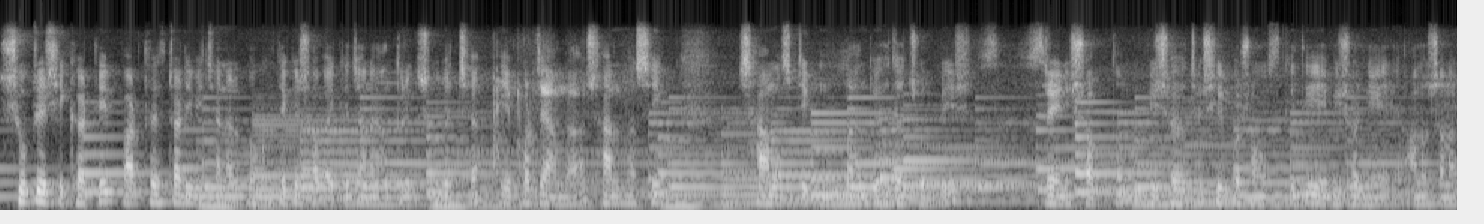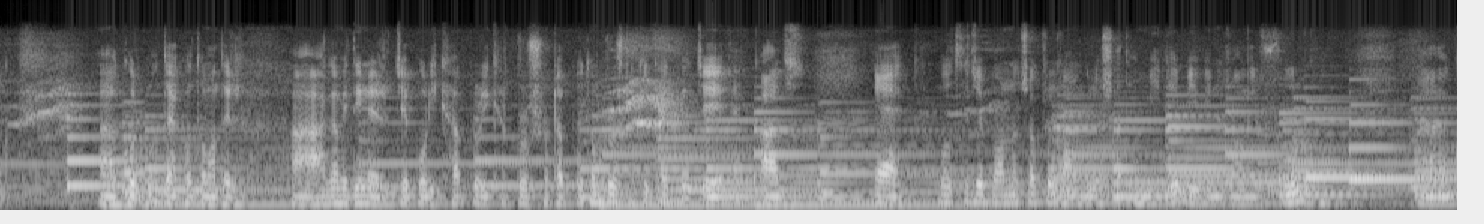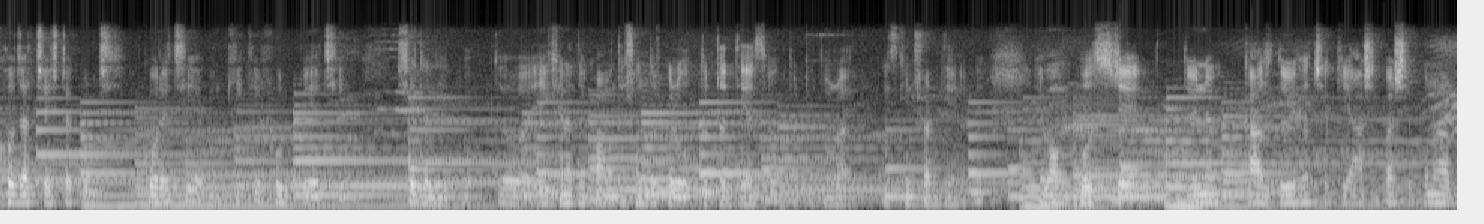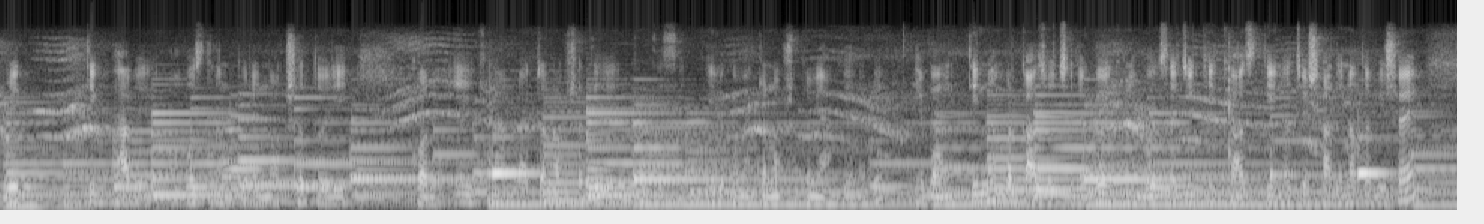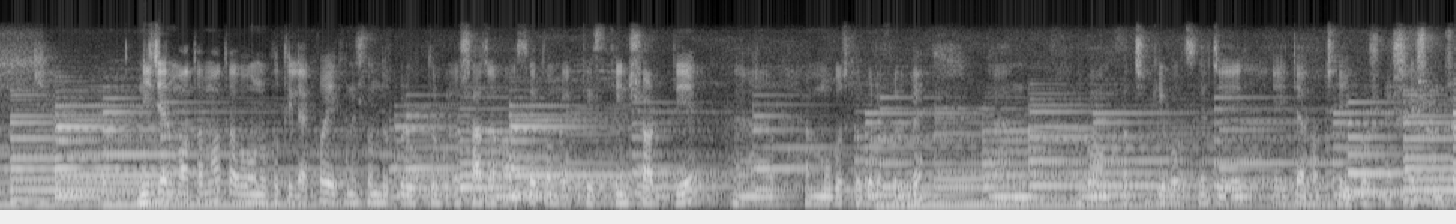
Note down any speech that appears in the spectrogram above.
সুপ্রিয় শিক্ষার্থী, Partha study channel পক্ষ থেকে সবাইকে জানাই আন্তরিক শুভেচ্ছা। এ পর্যায়ে আমরা ষান্মাসিক সামষ্টিক মূল্যায়ন দুই হাজার চব্বিশ শ্রেণি সপ্তম বিষয় হচ্ছে শিল্প সংস্কৃতি। এই বিষয় নিয়ে আলোচনা করব। দেখো তোমাদের আগামী দিনের যে পরীক্ষা, পরীক্ষার প্রশ্নটা, প্রথম প্রশ্ন কি থাকবে? যে কাজ এক, বলছে যে বর্ণচক্রের রঙগুলোর সাথে মিলিয়ে বিভিন্ন রঙের ফুল খোঁজার চেষ্টা করছি, করেছি এবং কি কি ফুল পেয়েছি সেটা লিখব তো এইখানে দেখো আমাদের সুন্দর করে উত্তরটা দিয়ে আছে, উত্তরটা তোমরা স্ক্রিনশট দিয়ে নেবে। এবং বলছে যে দুই কাজ দুই হচ্ছে কি, আশেপাশে পুনরাবৃত্তিকভাবে অবস্থান করে নকশা তৈরি করো। এইখানে আমরা একটা নকশা দিয়ে দিয়েছি, এরকম একটা নকশা তুমি আঁকিয়ে নেবে। এবং তিন নম্বর কাজ হচ্ছে, দেখো এখানে বলছে যে কি, কাজ তিন হচ্ছে স্বাধীনতা বিষয়ে নিজের মতামত ও অনুভূতি লেখো। এখানে সুন্দর করে উত্তরগুলো সাজানো আছে, তোমরা একটি স্ক্রিনশট দিয়ে মুখস্থ করে ফেলবে। এবং হচ্ছে কি বলছে যে এইটা হচ্ছে এই প্রশ্নের শেষ অংশ।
